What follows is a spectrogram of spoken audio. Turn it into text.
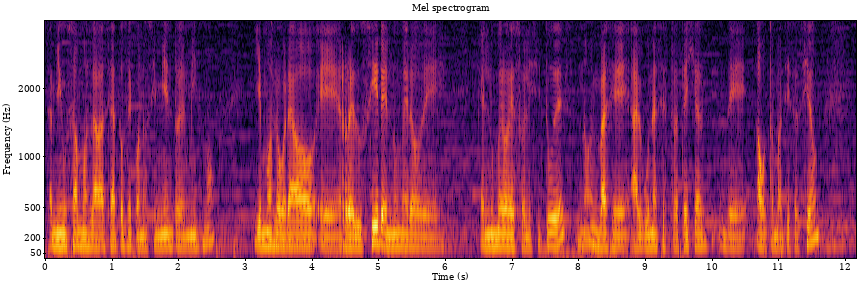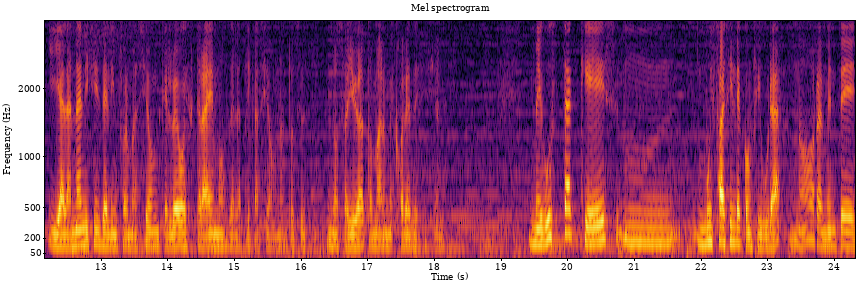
también usamos la base de datos de conocimiento del mismo y hemos logrado eh, reducir el número de, el número de solicitudes ¿no? en base a algunas estrategias de automatización y al análisis de la información que luego extraemos de la aplicación. ¿no? Entonces nos ayuda a tomar mejores decisiones. Me gusta que es mm, muy fácil de configurar, ¿no? realmente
